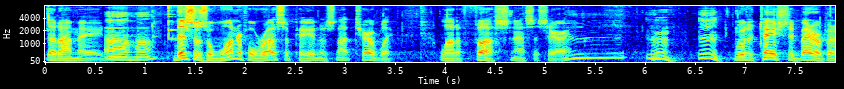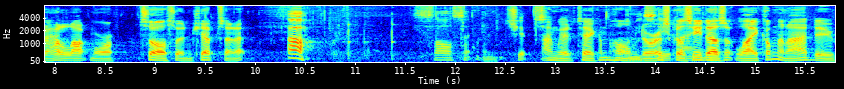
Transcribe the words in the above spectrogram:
that I made. Uh huh. This is a wonderful recipe, and it's not terribly a lot of fuss necessary. Mm. mm. Would have tasted better if it had a lot more salsa and chips in it. Oh, salsa and chips. I'm going to take them home, Doris, because he doesn't like them, and I do.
